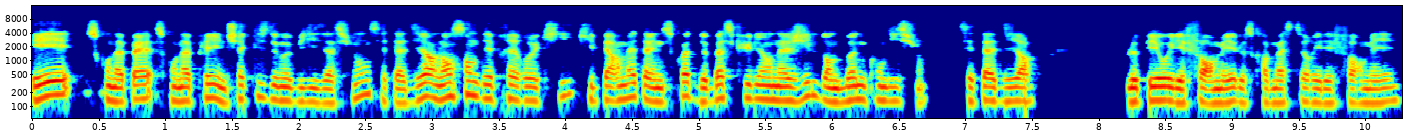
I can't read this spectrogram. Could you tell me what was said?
et ce qu'on appelait une checklist de mobilisation, c'est-à-dire l'ensemble des prérequis qui permettent à une squad de basculer en agile dans de bonnes conditions. C'est-à-dire le PO il est formé, le Scrum Master il est formé,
